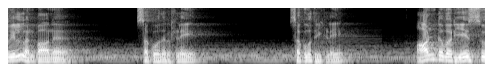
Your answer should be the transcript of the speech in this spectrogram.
இயேசுவில் அன்பான சகோதரர்களே சகோதரிகளே ஆண்டவர் இயேசு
